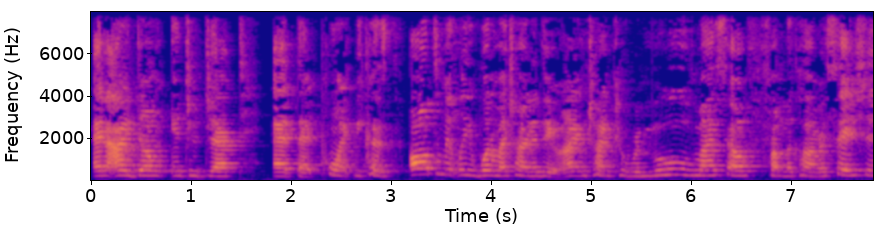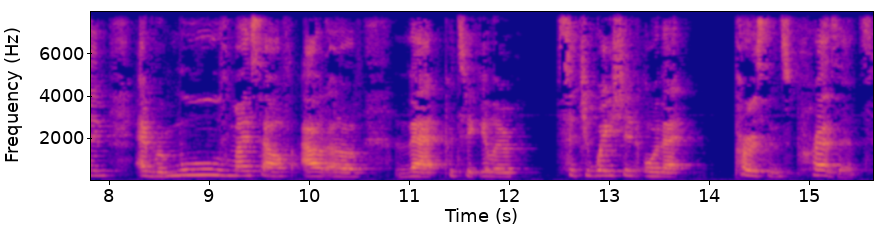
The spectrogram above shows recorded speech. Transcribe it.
and I don't interject at that point because ultimately what am I trying to do? I am trying to remove myself from the conversation and remove myself out of that particular situation or that person's presence.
